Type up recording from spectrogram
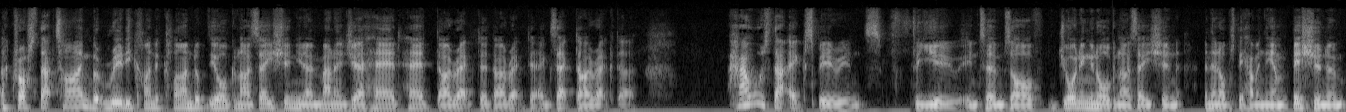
across that time, but really kind of climbed up the organization, you know, manager, head, head, director, director, exec director. How was that experience for you in terms of joining an organization and then obviously having the ambition and,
